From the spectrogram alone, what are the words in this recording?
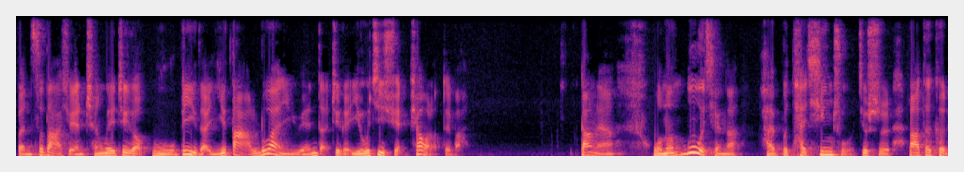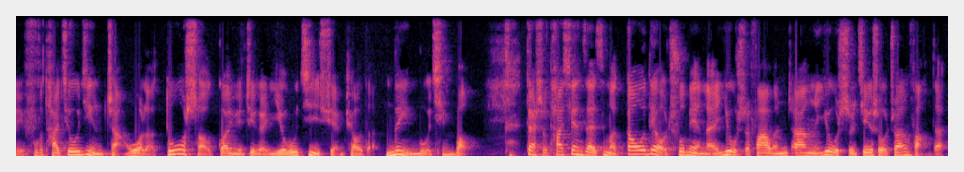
本次大选成为这个舞弊的一大乱源的这个邮寄选票了，对吧？当然，我们目前呢还不太清楚，就是拉特克里夫他究竟掌握了多少关于这个邮寄选票的内幕情报。但是他现在这么高调出面来，又是发文章，又是接受专访的，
